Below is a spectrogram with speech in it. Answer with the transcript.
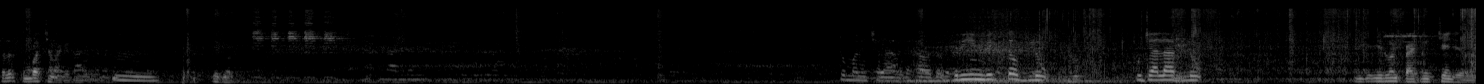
ಕಲರ್ ತುಂಬ ಚೆನ್ನಾಗಿದೆ ನೋಡಿ ಇದು ನೋಡಿ. ತುಂಬಾ ಚೆನ್ನಾಗಿದೆ ಹೌದು. Green with blue Ujala blue ಇದೊಂದು ಪ್ಯಾಟರ್ನ್ ಚೇಂಜ್ ಇದೆ.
